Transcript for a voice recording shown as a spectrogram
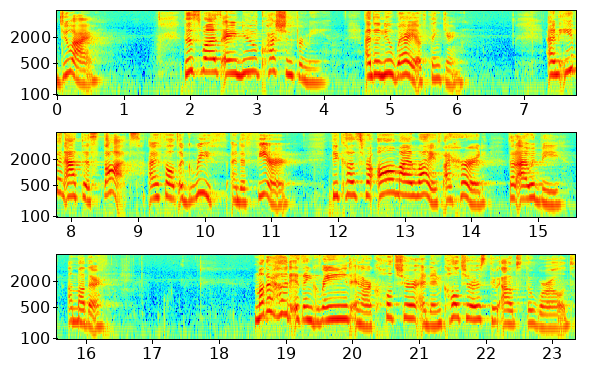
Do I? This was a new question for me and a new way of thinking. And even at this thought, I felt a grief and a fear because for all my life I heard that I would be a mother. Motherhood is ingrained in our culture and in cultures throughout the world.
